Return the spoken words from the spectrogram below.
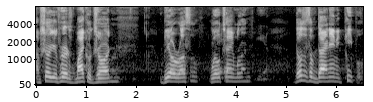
I'm sure you've heard of Michael Jordan, Bill Russell, Wilt Chamberlain. Those are some dynamic people.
